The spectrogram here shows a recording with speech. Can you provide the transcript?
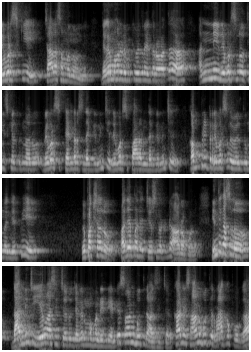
రివర్స్కి చాలా సంబంధం ఉంది. జగన్మోహన్ రెడ్డి ముఖ్యమంత్రి అయిన తర్వాత అన్ని రివర్స్లో తీసుకెళ్తున్నారు. రివర్స్ టెండర్స్ దగ్గర నుంచి రివర్స్ పాలన దగ్గర నుంచి కంప్లీట్ రివర్స్లో వెళ్తుందని చెప్పి విపక్షాలు పదే పదే చేస్తున్నటువంటి ఆరోపణలు. ఇందుకు అసలు దాని నుంచి ఏం ఆశించారు జగన్మోహన్ రెడ్డి అంటే సానుభూతిని ఆశించారు. కానీ సానుభూతి రాకపోగా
